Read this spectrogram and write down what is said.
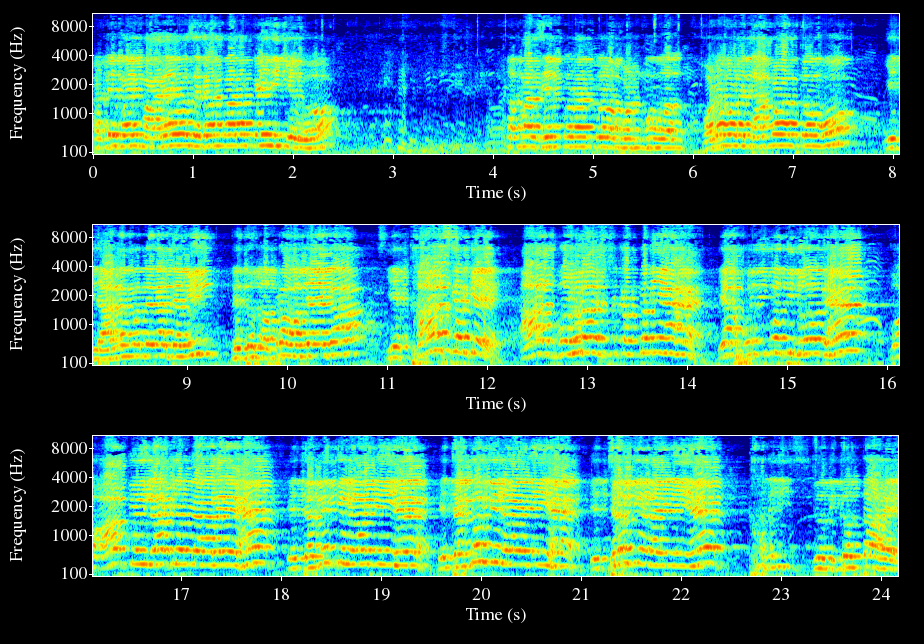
अरे भाई मारे वो जगह मारा कहीं नहीं के वो તમારે જેમ કરો એમ કરો પણ હું बड़ा बड़ा काम वाला तो हूँ ये जाने में देगा जमीन नहीं तो लफड़ा हो जाएगा ये खास करके आज बहुराष्ट्र कंपनियां हैं या पूंजीपति लोग हैं वो आपके इलाके में आ रहे हैं। ये ज़मीन की लड़ाई नहीं है, ये जंगल की लड़ाई नहीं है, ये जल की लड़ाई नहीं है। खनिज जो निकलता है,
